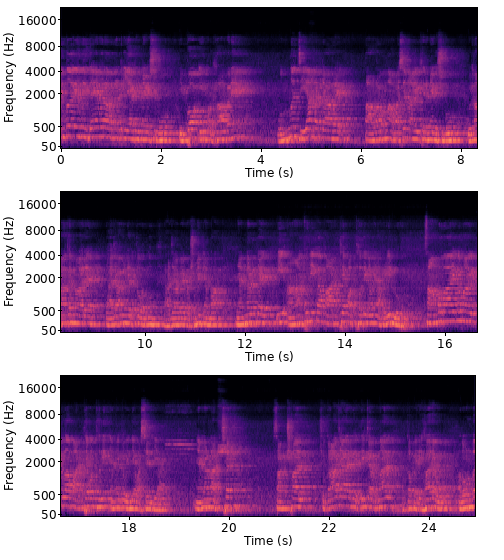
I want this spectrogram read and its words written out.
എന്ത് എന്ന് ഇതേവരെ അറിഞ്ഞിട്ടില്ല ഹിരണ്യകശിപു ഇപ്പോ ഈ പ്രഹ്ലാദനെ ഒന്നും ചെയ്യാൻ പറ്റാതെ തളർന്ന അവശനായി ഹിരണ്യകശിപു ഗുരുനാഥന്മാര് രാജാവിന്റെ അടുത്ത് വന്നു. രാജാവെ വിഷമിക്കണ്ട. ഞങ്ങൾക്ക് ഈ ആധുനിക പാഠ്യപദ്ധതികളെ അറിയുള്ളൂ. സാമ്പ്രദായികമായിട്ടുള്ള പാഠ്യപദ്ധതി ഞങ്ങൾക്ക് വലിയ വശമില്ല. ഞങ്ങളുടെ അച്ഛൻ സാക്ഷാൽ ശുക്രാചാര്യർ എത്തിച്ചേർന്നാൽ ഒക്കെ പരിഹാരവും അതുകൊണ്ട്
